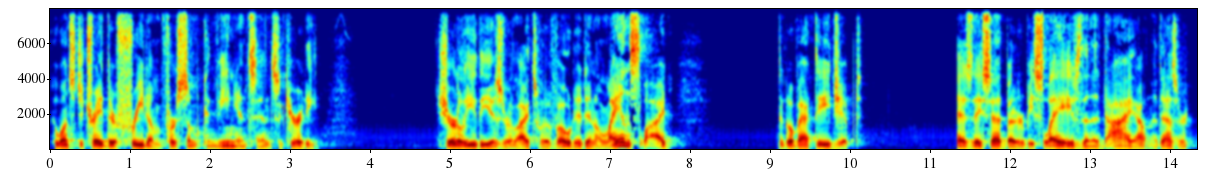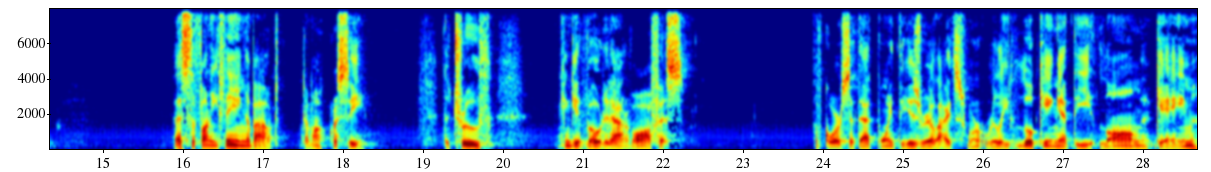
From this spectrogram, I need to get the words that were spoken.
Who wants to trade their freedom for some convenience and security? Surely the Israelites would have voted in a landslide to go back to Egypt. As they said, better to be slaves than to die out in the desert. That's the funny thing about democracy. The truth can get voted out of office. Of course, at that point, the Israelites weren't really looking at the long game.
